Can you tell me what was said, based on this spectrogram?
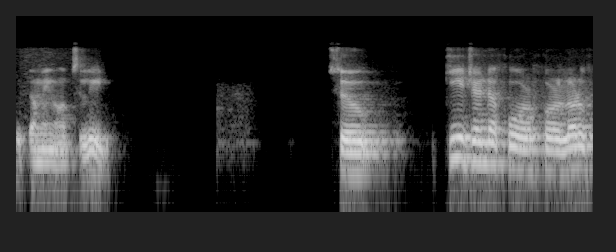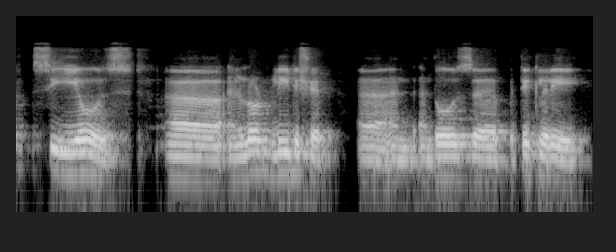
becoming obsolete. So key agenda for, for a lot of CEOs uh, and a lot of leadership uh, and, and those uh, particularly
